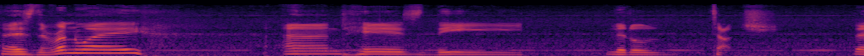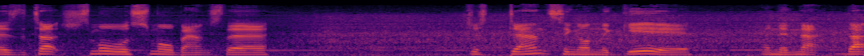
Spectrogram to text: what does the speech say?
There's the runway, and here's the little touch. There's the touch, small, small bounce there. Just dancing on the gear, and then that that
